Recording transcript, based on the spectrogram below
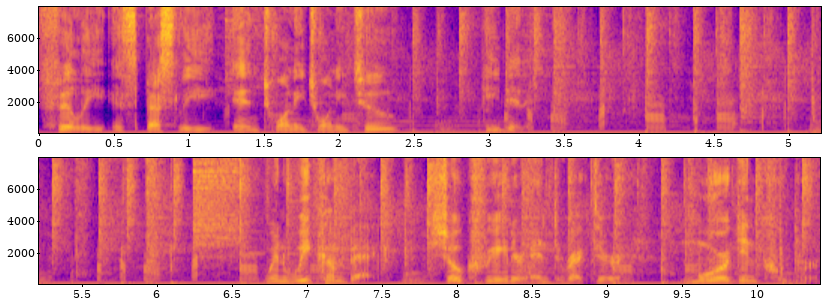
Philly, especially in 2022, he did it. When we come back, show creator and director Morgan Cooper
